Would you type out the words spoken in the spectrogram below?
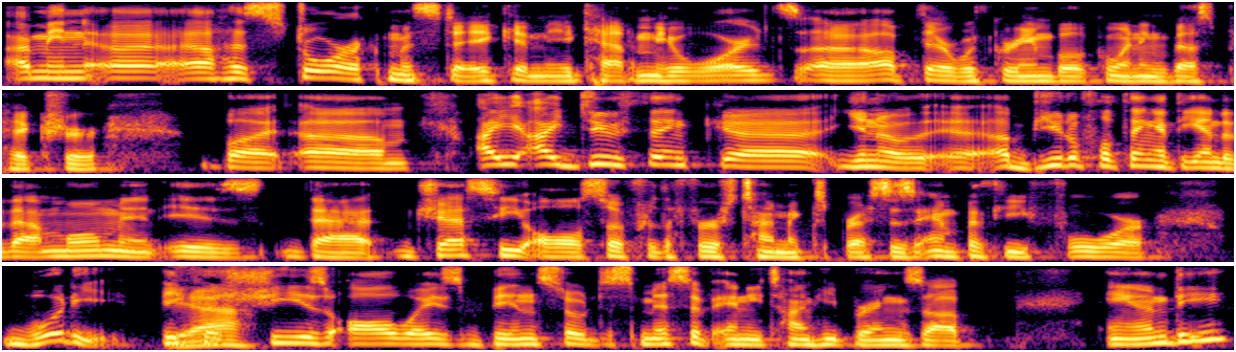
I mean, a, a, historic mistake in the Academy Awards, uh, up there with Green Book winning Best Picture. But um, I, I, do think, uh, you know, a beautiful thing at the end of that moment is that Jessie also, for the first time, expresses empathy for Woody because yeah. she's always been so dismissive anytime he brings up Andy.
